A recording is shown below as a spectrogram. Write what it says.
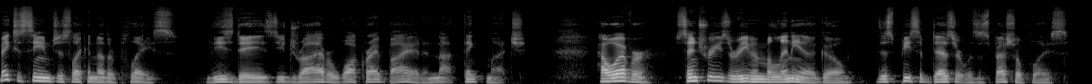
makes it seem just like another place. These days, you drive or walk right by it and not think much. However, centuries or even millennia ago, this piece of desert was a special place.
